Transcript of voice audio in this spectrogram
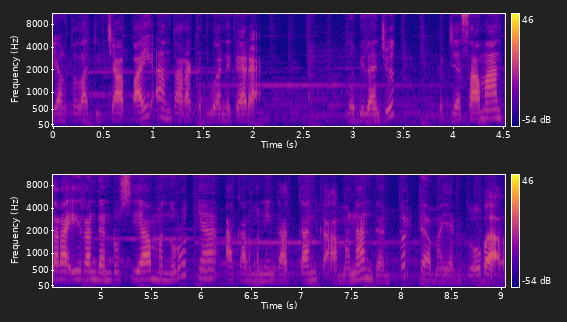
yang telah dicapai antara kedua negara. Lebih lanjut, kerjasama antara Iran dan Rusia menurutnya akan meningkatkan keamanan dan perdamaian global.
